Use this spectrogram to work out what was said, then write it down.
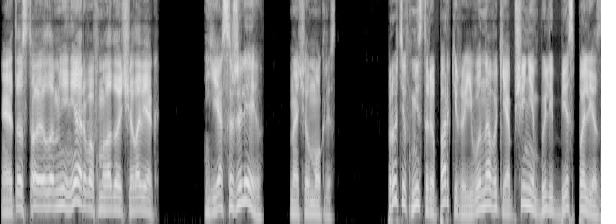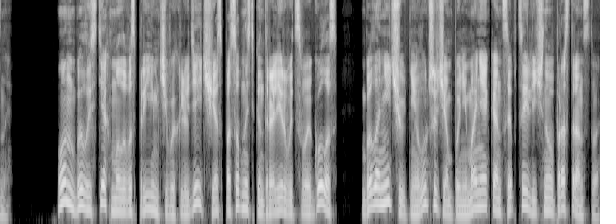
«Это стоило мне нервов, молодой человек!» «Я сожалею», — начал Мокрест. Против мистера Паркера его навыки общения были бесполезны. Он был из тех маловосприимчивых людей, чья способность контролировать свой голос была ничуть не лучше, чем понимание концепции личного пространства.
